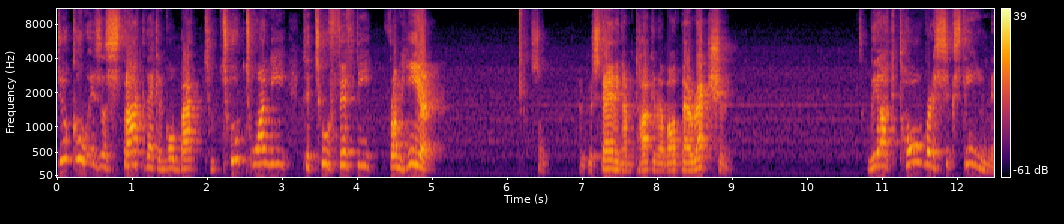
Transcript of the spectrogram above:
Docu is a stock that can go back to 220 to 250 from here. So, understanding I'm talking about direction. The October 16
